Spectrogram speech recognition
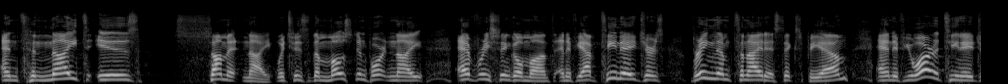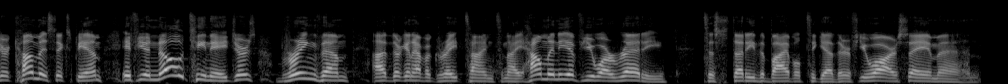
And tonight is Summit Night, which is the most important night every single month. And if you have teenagers, bring them tonight at 6 p.m. And if you are a teenager, come at 6 p.m. If you know teenagers, bring them. Uh, they're going to have a great time tonight. How many of you are ready to study the Bible together? If you are, say amen.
